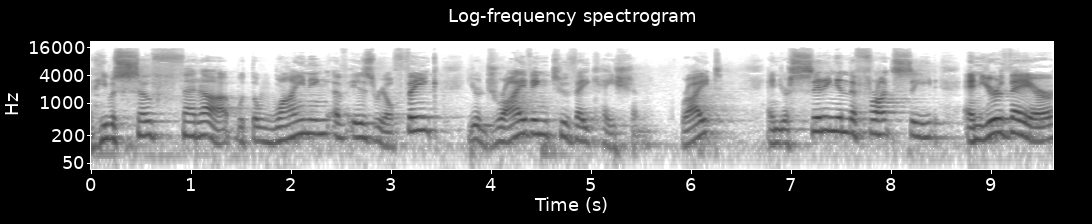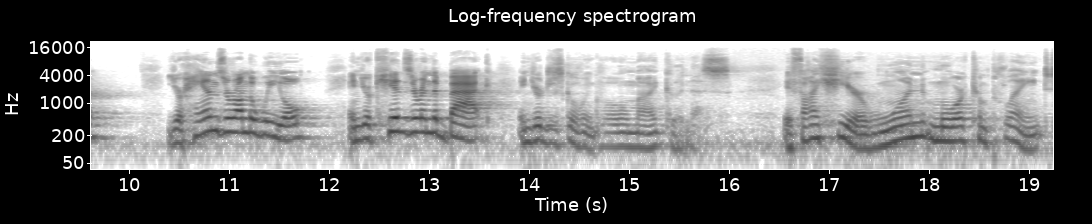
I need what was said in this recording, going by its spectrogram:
And he was so fed up with the whining of Israel. Think you're driving to vacation, right? And you're sitting in the front seat and you're there, your hands are on the wheel, and your kids are in the back, and you're just going, oh my goodness. If I hear one more complaint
